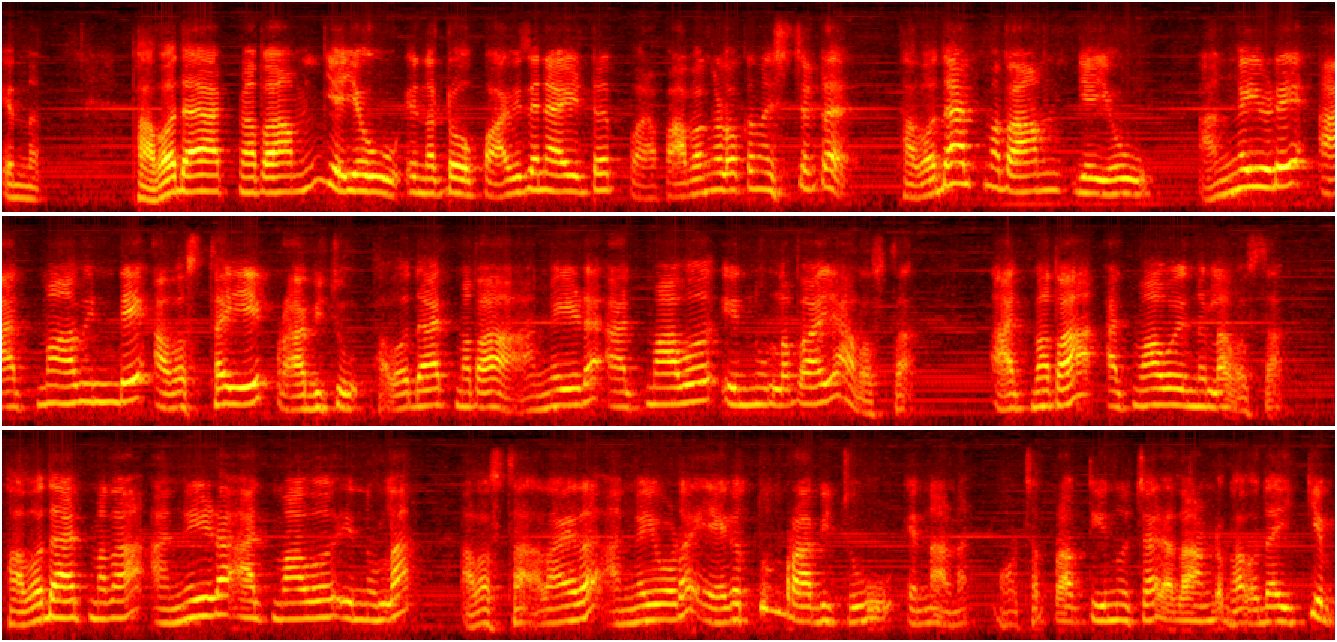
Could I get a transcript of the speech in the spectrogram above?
എന്ന്. ഭവതാത്മതാം ജയൗ. എന്നിട്ടോ പാവിതനായിട്ട് പാപങ്ങളൊക്കെ നശിച്ചിട്ട് ഭവതാത്മതാം ജയൗ അങ്ങയുടെ ആത്മാവിന്റെ അവസ്ഥയെ പ്രാപിച്ചു. ഭവതാത്മത അങ്ങയുടെ ആത്മാവ് എന്നുള്ളതായ അവസ്ഥ. ആത്മത ആത്മാവ് എന്നുള്ള അവസ്ഥ. ഭവതാത്മത അങ്ങയുടെ ആത്മാവ് എന്നുള്ള അവസ്ഥ. അതായത് അങ്ങയോട് ഏകത്വം പ്രാപിച്ചു എന്നാണ്. മോക്ഷപ്രാപ്തി എന്ന് വെച്ചാൽ അതാണ് ഭവതൈക്യം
